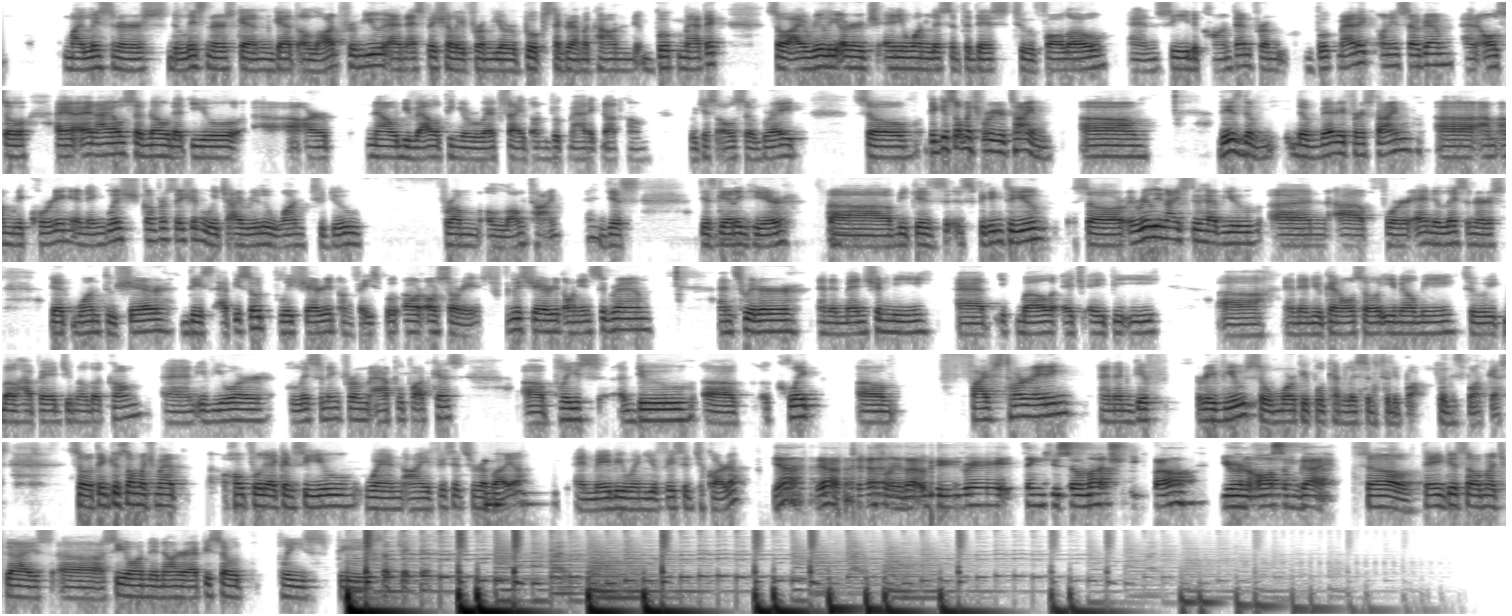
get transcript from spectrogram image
my listeners, the listeners, can get a lot from you, and especially from your Bookstagram account, Bookmattic. So I really urge anyone listen to this to follow and see the content from Bookmattic on Instagram, and also I, and I also know that you uh, are now developing your website on bookmattic.com, which is also great. So thank you so much for your time. Um, this is the the very first time uh, I'm I'm recording an English conversation, which I really want to do from a long time, and just just getting here uh, because speaking to you. So really nice to have you, and uh, for any listeners that want to share this episode, please share it on Facebook or, or sorry, please share it on Instagram and Twitter, and then mention me at Iqbal H A P E. Uh, and then you can also email me to iqbalhp at gmail.com. And if you are listening from Apple Podcasts, uh, please do uh, click uh, five star rating and then give review so more people can listen to the to this podcast. So thank you so much, Matt. Hopefully, I can see you when I visit Surabaya and maybe when you visit Jakarta. Yeah, yeah, definitely. That would be great. Thank you so much, Iqbal. You're an awesome guy. So, thank you so much, guys. Uh, see you on another episode. Please be subjective.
